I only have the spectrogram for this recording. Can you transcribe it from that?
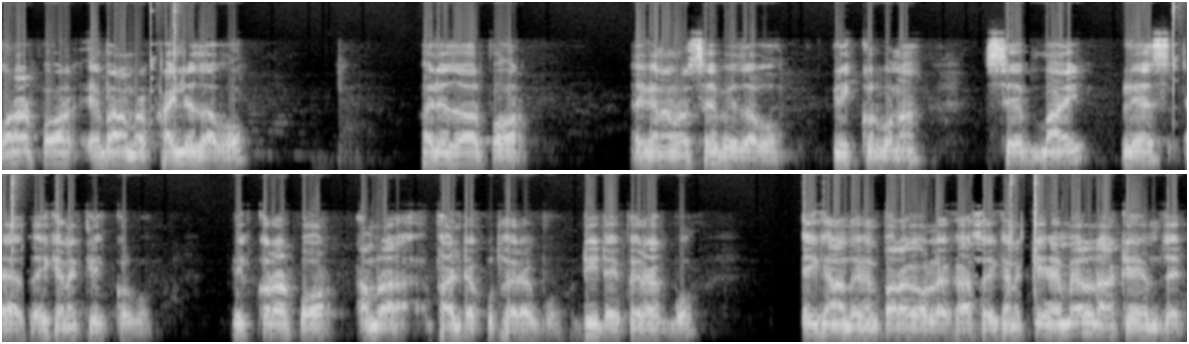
করার পর এবার আমরা ফাইলে যাব। ফাইলে যাওয়ার পর এখানে আমরা সেভে যাব। ক্লিক করব না। সেভ মাই প্লেস অ্যাজ এখানে ক্লিক করব। ক্লিক করার পর আমরা ফাইলটা কোথায় রাখব? ডি টাইপে রাখব। এইখানে দেখেন পারাগাঁও লেখা আছে। এখানে কে এম এল না কে এম জেড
